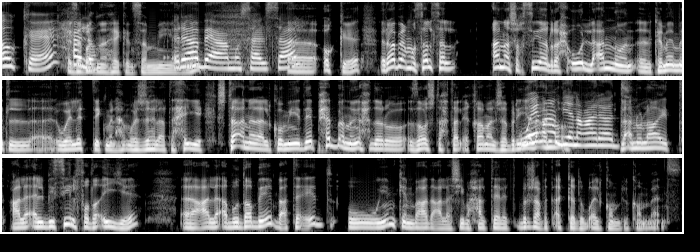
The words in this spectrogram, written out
okay حلو. اذا بدنا هيك نسميه يعني. رابع مسلسل. آه okay. رابع مسلسل أنا شخصيا رح أقول لأنه كمان مثل والدتك من وجه لها تحية اشتقنا للكوميدي. بحب إنه يحضروا زوج تحت الإقامة الجبرية وين عم بينعرض لأنه light على إل بي سي الفضائية. آه، على أبو ظبي بعتقد ويمكن بعد على شي محل ثالث برجع بتأكد وبقول لكم بال comments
